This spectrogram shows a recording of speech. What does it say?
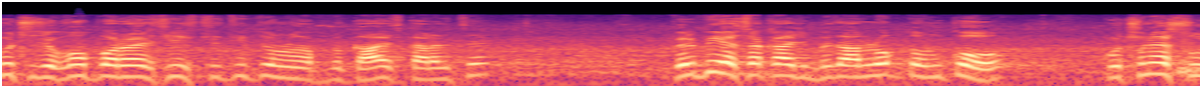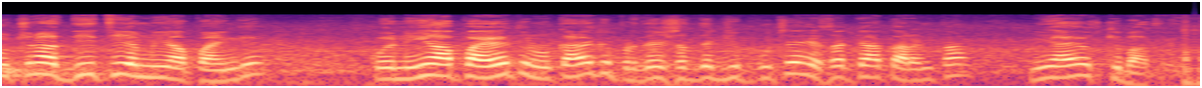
कुछ जगहों पर ऐसी स्थिति थी, उन्होंने अपने कहा इस कारण से। फिर भी ऐसा कहा, जिम्मेदार लोग तो उनको कुछ ने सूचना दी थी, हम नहीं आ पाएँगे। कोई नहीं आ पाए तो उन्होंने कहा कि प्रदेश अध्यक्ष जी पूछें, ऐसा क्या कारण था? नहीं आए, उसकी बात हुई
